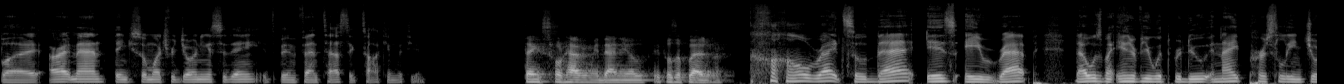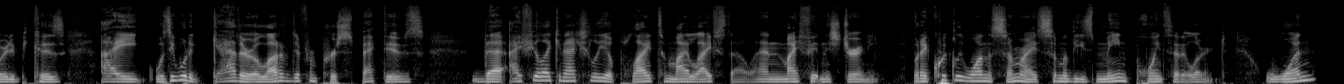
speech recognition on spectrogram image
But all right, man. Thank you so much for joining us today. It's been fantastic talking with you. Thanks for having me, Daniel. It was a pleasure. All right, so that is a wrap. That was my interview with Radu, and I personally enjoyed it because I was able to gather a lot of different perspectives that I feel I can actually apply to my lifestyle and my fitness journey. But I quickly want to summarize some of these main points that I learned. One,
